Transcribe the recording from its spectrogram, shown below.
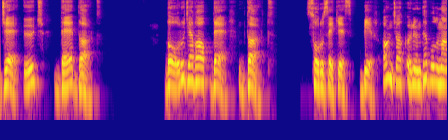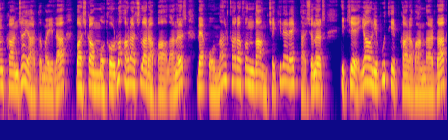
C3, D4. Doğru cevap D. 4. Soru 8. 1. Ancak önünde bulunan kanca yardımıyla başka motorlu araçlara bağlanır ve onlar tarafından çekilerek taşınır. 2. Yani bu tip karavanlarda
